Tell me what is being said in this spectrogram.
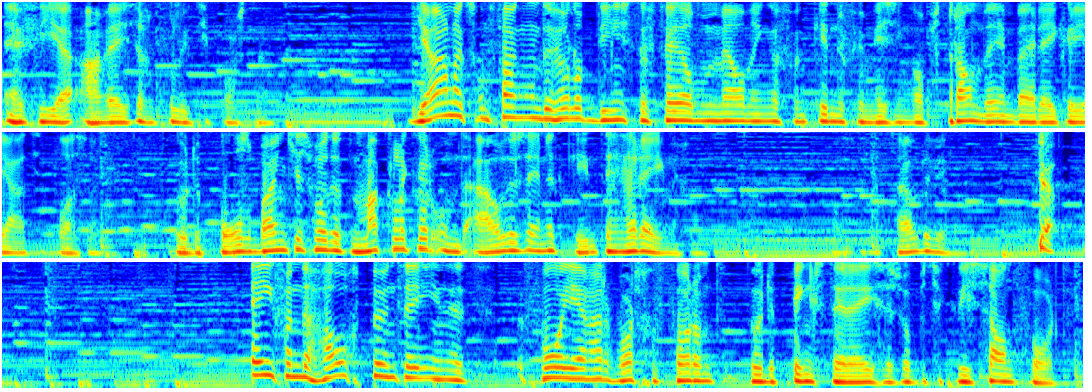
En via aanwezige politieposten. Jaarlijks ontvangen de hulpdiensten veel meldingen van kindervermissingen op stranden en bij recreatieplassen. Door de polsbandjes wordt het makkelijker om de ouders en het kind te herenigen. Als we dat zouden willen. Ja. Een van de hoogpunten in het voorjaar wordt gevormd door de Pinkster Races op het circuit Zandvoort.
